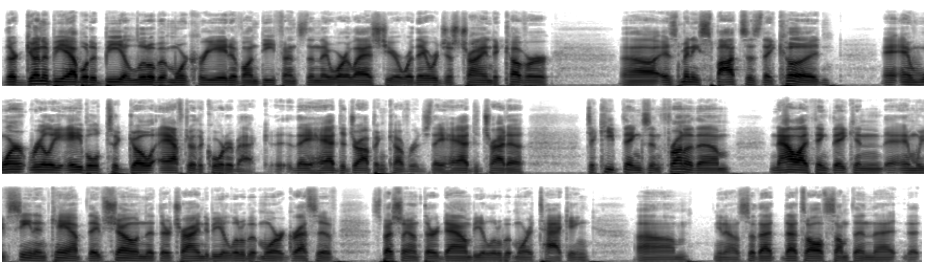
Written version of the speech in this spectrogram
they're going to be able to be a little bit more creative on defense than they were last year, where they were just trying to cover uh, as many spots as they could and, and weren't really able to go after the quarterback. They had to drop in coverage. They had to try to to keep things in front of them. Now I think they can, and we've seen in camp, they've shown that they're trying to be a little bit more aggressive, especially on third down, be a little bit more attacking. Um, you know, so that that's all something that that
